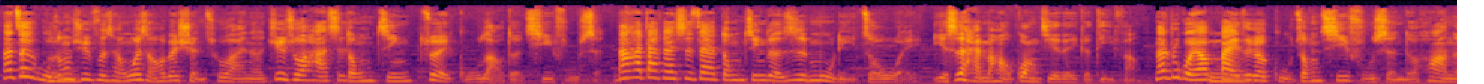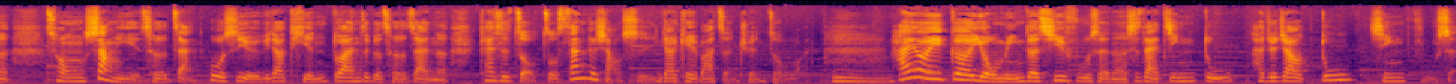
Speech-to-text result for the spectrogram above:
那这个谷中七福神为什么会被选出来呢？据说它是东京最古老的七福神。那它大概是在东京的日暮里周围，也是还蛮好逛街的一个地方。那如果要拜这个谷中七福神的话呢，从上野车站，或者是有一个叫田端这个车站呢，开始走，走三个小时，应该可以把整圈走完。嗯，还有一个有名的七福神呢，是在京都，它就叫都清福神。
